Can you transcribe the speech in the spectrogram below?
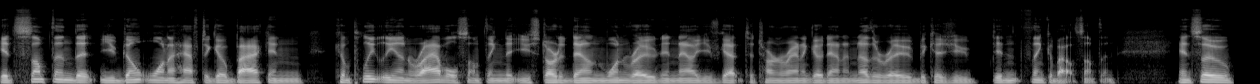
it's something that you don't want to have to go back and completely unravel something that you started down one road and now you've got to turn around and go down another road because you didn't think about something. And so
